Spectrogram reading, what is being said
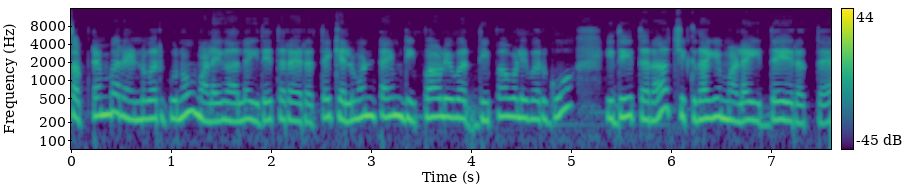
ಸೆಪ್ಟೆಂಬರ್ ಎಂಡ್ವರೆಗೂ ಮಳೆಗಾಲ ಇದೇ ಥರ ಇರುತ್ತೆ. ಕೆಲವೊಂದು ಟೈಮ್ ದೀಪಾವಳಿವರ್ ದೀಪಾವಳಿವರೆಗೂ ಇದೇ ಥರ ಚಿಕ್ಕದಾಗಿ ಮಳೆ ಇದ್ದೇ ಇರುತ್ತೆ.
